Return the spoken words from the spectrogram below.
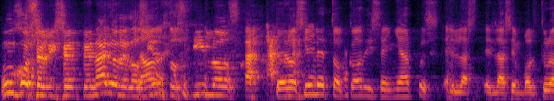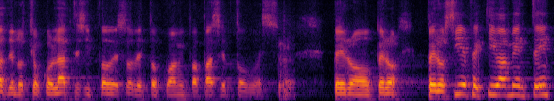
un José Bicentenario de 200 kilos. Pero sí le tocó diseñar pues, en las, en las envolturas de los chocolates y todo eso, le tocó a mi papá hacer todo eso. Pero, pero, pero sí, efectivamente,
